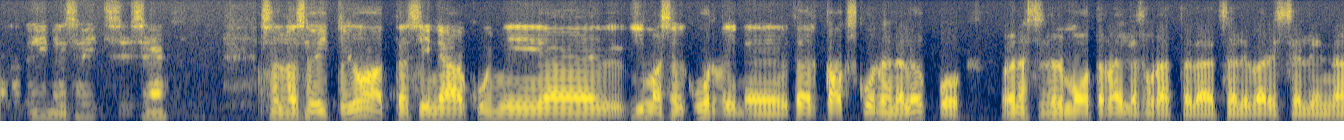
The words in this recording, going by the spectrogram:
aga teine sõit siis jah, selle sõitu juhatasin ja kuni äh, viimase kurvini, tegelikult kaks kurvini lõppu õnnestus veel mootor välja suretada, et see oli päris selline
